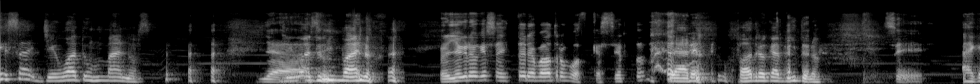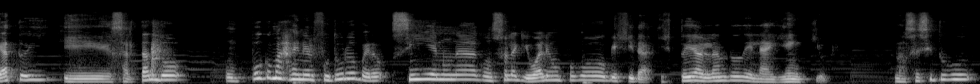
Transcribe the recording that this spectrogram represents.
esas llegó a tus manos. llegó a tus manos. Pero yo creo que esa historia para otro podcast, ¿cierto? claro, para otro capítulo. Sí. Acá estoy eh, saltando un poco más en el futuro, pero sí en una consola que igual es un poco viejita. Estoy hablando de la GameCube. No sé si tú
